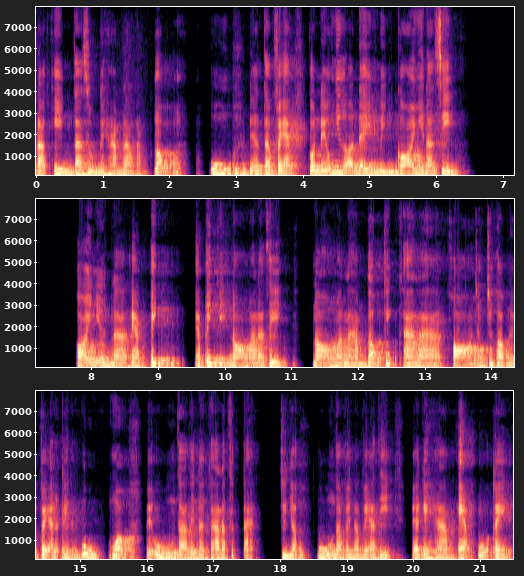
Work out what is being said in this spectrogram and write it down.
là khi chúng ta dùng cái hàm nào hàm gốc u để chúng ta vẽ. Còn nếu như ở đây mình coi như là gì? Coi như là fx. Fx ý, nó mà là gì? Nó mà là hàm gốc thì khá là khó trong trường hợp này vẽ được cái là u đúng không? Vẽ u chúng ta thấy là khá là phức tạp chứ nhỉ? U chúng ta phải là vẽ thì vẽ cái hàm f của cái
